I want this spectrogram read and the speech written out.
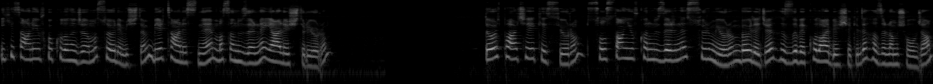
İki tane yufka kullanacağımı söylemiştim. Bir tanesini masanın üzerine yerleştiriyorum. 4 parçaya kesiyorum. Sostan yufkanın üzerine sürmüyorum. Böylece hızlı ve kolay bir şekilde hazırlamış olacağım.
